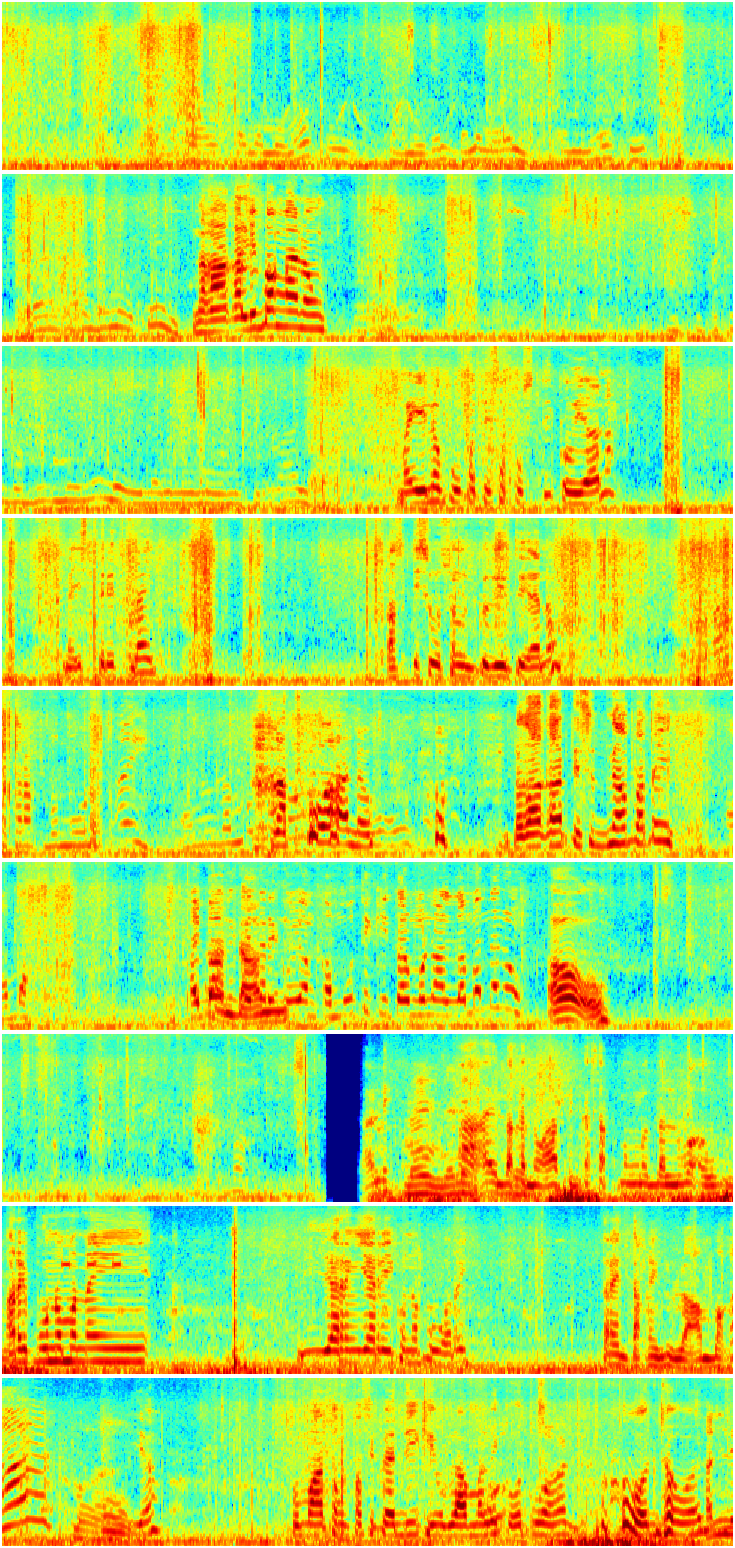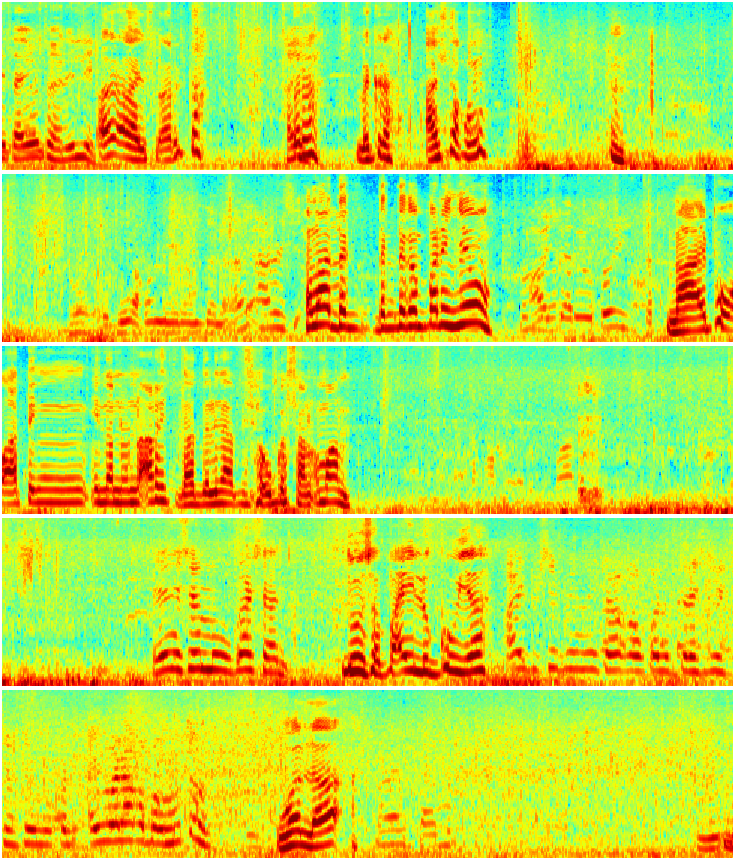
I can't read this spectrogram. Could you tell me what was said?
Binutin. Nakakalibang anong. May ilaw po pati sa poste kuya na. May street light. Tapos isusunod ko dito yung ano. Ah, masarap bumunot ay. Ano lang mo? Ano. Nakakatisod nga pati. Aba. Ay bakit ka na rin kuya ang kamuti? Kita mo na ang laman ano? Oo. Dali. Ngayon, dali. Ah, ay laki ng ating kasaknong na dalawa. Oh. Ari po naman ay yaring-yari ko na po ari. 30 kilo lang baka. Mga Yeah. Pumatong pa si Kuya Diki, wala malikot. Wag. Wag daw. wag. Halili tayo halili. Ay, ayos na rin ta. Tara, lagra. Ayos na kuya. Hindi ako meron dala. Ay, aras. Hala, dag dagdagan pa ninyo. Ay, sari utoy. Naay po, ating inano na arit. Dadali natin sa hugasan, uman. Ayun, saan mo ugasan? Doon sa pailog kuya. Ay, ibig sabihin may kakao ka ng tres years susunod ka. Ay, wala ka bang motor? Wala. Ay, tama.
